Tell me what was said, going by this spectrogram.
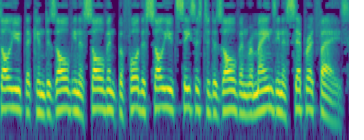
solute that can dissolve in a solvent before the solute ceases to dissolve and remains in a separate phase.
